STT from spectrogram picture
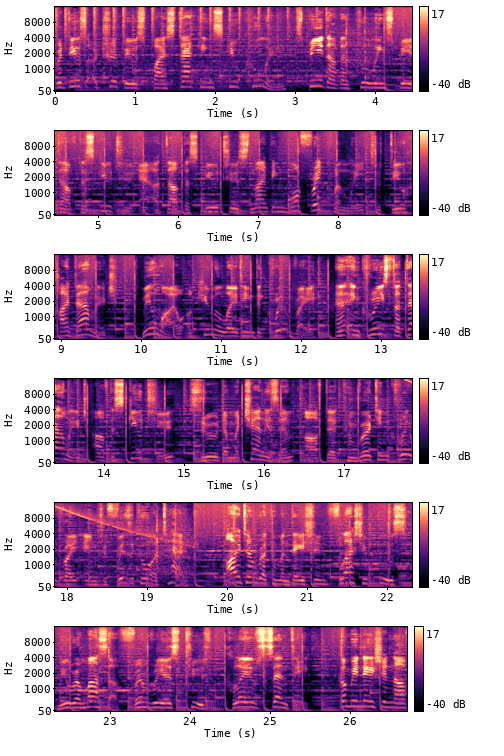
reduce attributes by stacking skill cooling, speed up the cooling speed of the skill 2 and adopt the skill 2 sniping more frequently to deal high damage, meanwhile accumulating the crit rate and increase the damage of the skill 2 through the mechanism of the converting crit rate into physical attack. Item recommendation Flashy Boost Muramasa Fenrir's Tooth Claves Sancti Combination of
